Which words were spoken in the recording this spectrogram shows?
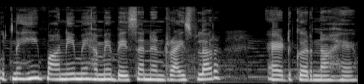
उतने ही पानी में हमें बेसन एंड राइस फ्लावर ऐड करना है।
